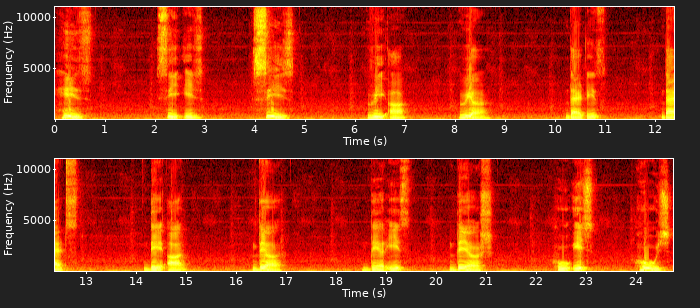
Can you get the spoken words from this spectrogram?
His she is. She is. We are. We are. That is. That's. They are. There there is. There's who is who's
